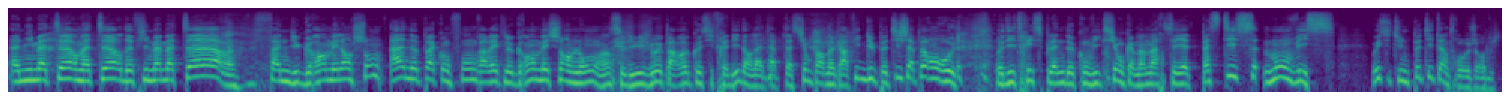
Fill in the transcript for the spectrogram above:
Animateur, mateur de film amateur, fan du grand Mélenchon, à ne pas confondre avec le grand méchant long, hein, celui joué par Rocco Siffredi dans l'adaptation pornographique du Petit Chaperon Rouge. Auditrice pleine de conviction comme un Marseillais de pastis, mon vice. Oui, c'est une petite intro aujourd'hui.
